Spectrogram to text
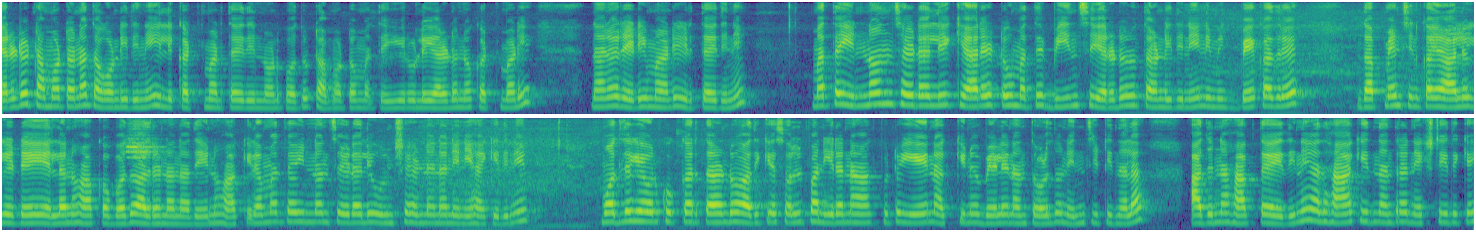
ಎರಡು ಟೊಮೊಟೊನ ತೊಗೊಂಡಿದ್ದೀನಿ. ಇಲ್ಲಿ ಕಟ್ ಮಾಡ್ತಾ ಇದ್ದೀನಿ ನೋಡ್ಬೋದು. ಟೊಮೊಟೊ ಮತ್ತು ಈರುಳ್ಳಿ ಎರಡನ್ನೂ ಕಟ್ ಮಾಡಿ ನಾನು ರೆಡಿ ಮಾಡಿ ಇಡ್ತಾಯಿದ್ದೀನಿ ಮತ್ತು ಇನ್ನೊಂದು ಸೈಡಲ್ಲಿ ಕ್ಯಾರೆಟು ಮತ್ತು ಬೀನ್ಸ್ ಎರಡೂ ತಗೊಂಡಿದ್ದೀನಿ. ನಿಮಗೆ ಬೇಕಾದರೆ ದಪ್ಪ ಮೆಣಸಿನ್ಕಾಯಿ, ಆಲೂಗೆಡ್ಡೆ ಎಲ್ಲನೂ ಹಾಕೋಬೋದು. ಆದರೆ ನಾನು ಅದೇನು ಹಾಕಿಲ್ಲ. ಮತ್ತು ಇನ್ನೊಂದು ಸೈಡಲ್ಲಿ ಹುಣಸೆ ಹಣ್ಣನ್ನು ನೆನೆ ಹಾಕಿದ್ದೀನಿ. ಮೊದಲಿಗೆ ಒಂದು ಕುಕ್ಕರ್ ತಗೊಂಡು ಅದಕ್ಕೆ ಸ್ವಲ್ಪ ನೀರನ್ನು ಹಾಕಿಬಿಟ್ಟು ಏನು ಅಕ್ಕಿನೂ, ಬೇಳೆ ನಾನು ತೊಳೆದು ನೆನೆಸಿಟ್ಟಿದ್ನಲ್ಲ ಅದನ್ನು ಹಾಕ್ತಾ ಇದ್ದೀನಿ. ಅದು ಹಾಕಿದ ನಂತರ ನೆಕ್ಸ್ಟ್ ಇದಕ್ಕೆ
